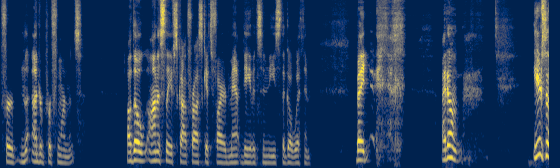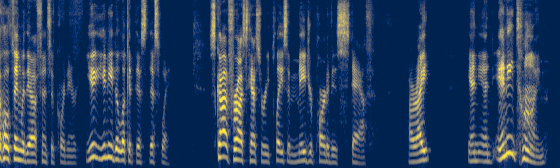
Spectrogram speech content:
for underperformance. Although honestly, if Scott Frost gets fired, Matt Davison needs to go with him. But I don't. Here's the whole thing with the offensive coordinator. You you need to look at this this way. Scott Frost has to replace a major part of his staff. All right. And and anytime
